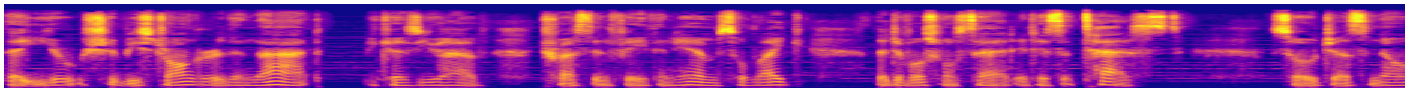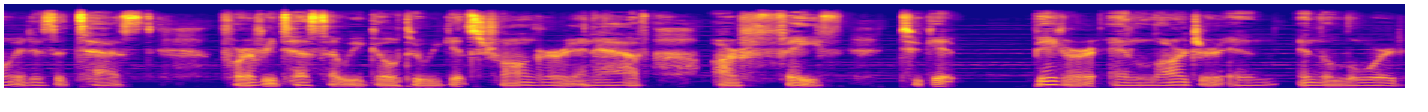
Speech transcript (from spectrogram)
that you should be stronger than that because you have trust and faith in Him. So, like the devotional said, it is a test. So, just know it is a test. For every test that we go through, we get stronger and have our faith to get bigger and larger in, in the Lord,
